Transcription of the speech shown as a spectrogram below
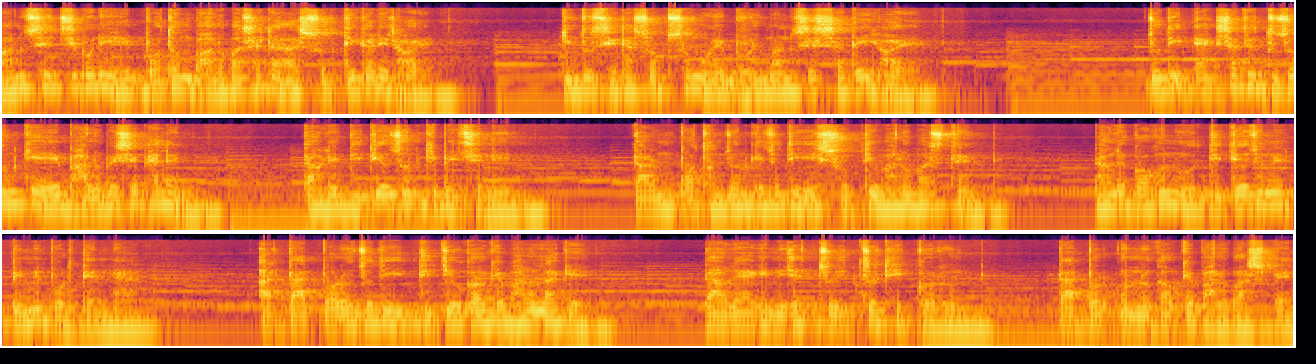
মানুষের জীবনে প্রথম ভালোবাসাটা সত্যিকারের হয়, কিন্তু সেটা সব সময় ভুল মানুষের সাথেই হয়। যদি একসাথে দুজনকে ভালোবেসে ফেলেন, তাহলে দ্বিতীয় জনকে বেছে নিন। কারণ প্রথম জনকে যদি সত্যি ভালোবাসতেন, তাহলে কখনো দ্বিতীয় জনের প্রেমে পড়তেন না। আর তারপরও যদি তৃতীয় কাউকে ভালো লাগে, তাহলে আগে নিজের চরিত্র ঠিক করুন, তারপর অন্য কাউকে ভালোবাসবেন।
